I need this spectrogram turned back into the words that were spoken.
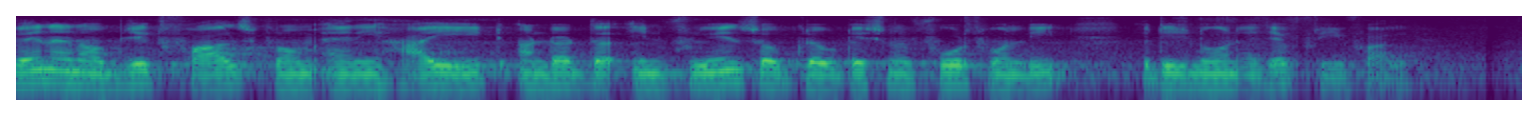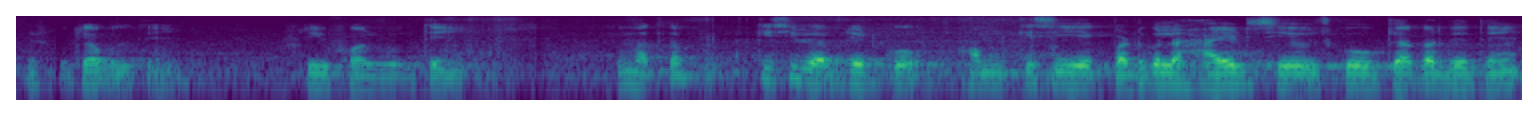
when an object falls from any height under the influence of gravitational force only it is known as a free fall इसको क्या बोलते हैं? फ्री फॉल बोलते हैं। तो मतलब किसी भी ऑब्जेक्ट को हम किसी एक पर्टिकुलर हाइट से उसको क्या कर देते हैं?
